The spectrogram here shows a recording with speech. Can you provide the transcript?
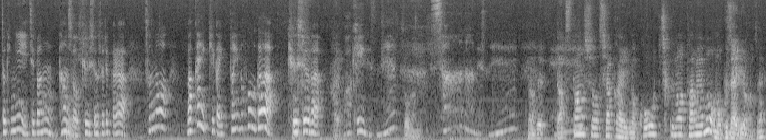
時に一番炭素を吸収するからその若い木がいっぱいの方が吸収が大きいですね、そうなんです。そうなんですね。なので脱炭素社会の構築のための木材利用なんですね。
